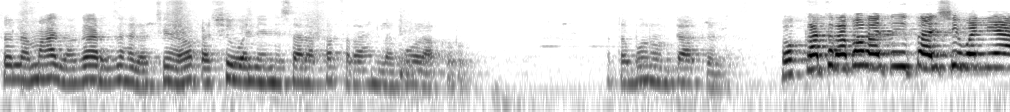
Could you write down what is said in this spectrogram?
चला माझा गार झाला चहा का शिवण्याने सारा कचरा आणला गोळा करून. आता भरून टाकल. हो कचरा भरायचा इथं शिवण्या.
